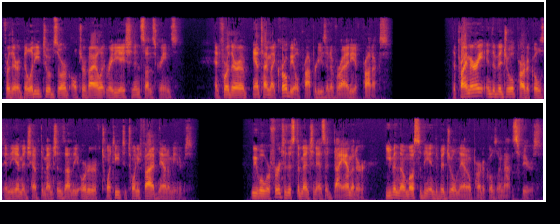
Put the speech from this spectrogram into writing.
for their ability to absorb ultraviolet radiation in sunscreens, and for their antimicrobial properties in a variety of products. The primary individual particles in the image have dimensions on the order of 20 to 25 nanometers. We will refer to this dimension as a diameter, even though most of the individual nanoparticles are not spheres.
